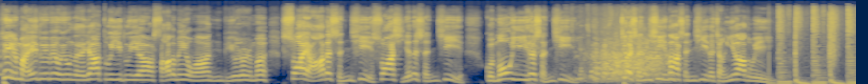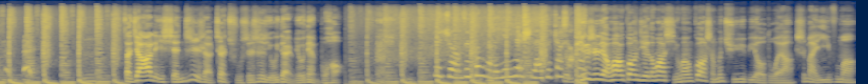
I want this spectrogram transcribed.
对，买一堆没有用的，在家堆一堆啊，啥都没有啊。你比如说什么刷牙的神器、刷鞋的神器、滚毛衣的神器，这神器那神器的，整一大堆。在家里闲置着，这属实是有点有点不好。这种最动感的音乐是来自赵小平时讲话逛街的话，喜欢逛什么区域比较多呀？是买衣服吗？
